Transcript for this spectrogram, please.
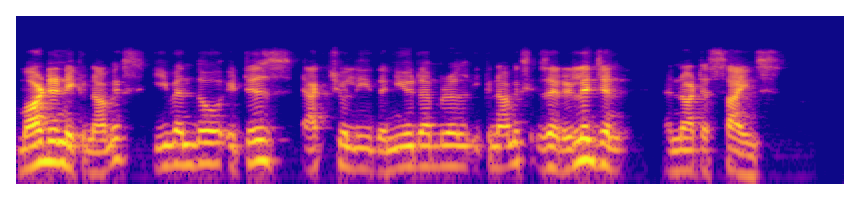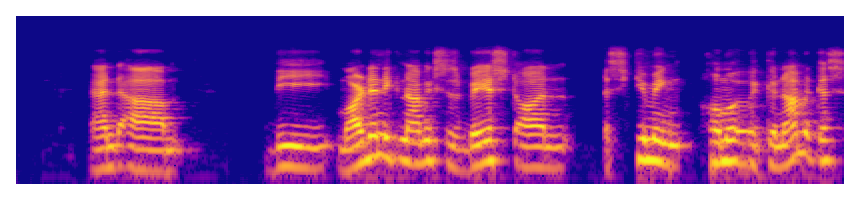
modern economics, even though it is actually the neoliberal economics is a religion and not a science. And um, the modern economics is based on assuming homo economicus.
